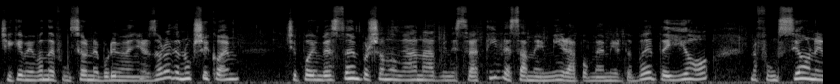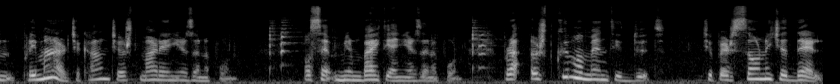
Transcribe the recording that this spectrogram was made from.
që i kemi vënë funksionin e burimeve njerëzore dhe nuk shikojmë që po investojmë për shembull nga ana administrative sa më e mirë apo më e mirë të bëhet dhe jo në funksionin primar që kanë, që është marrja e njerëzve në punë. ose mirëmbajtja e njerëzve në punë. Pra, është ky momenti i dytë që personi që del,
